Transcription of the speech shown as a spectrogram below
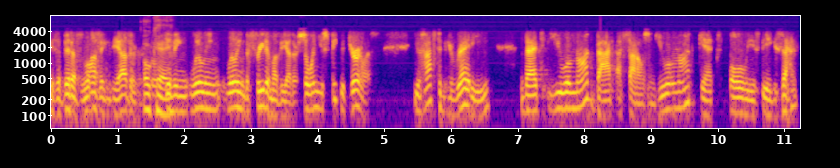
is a bit of loving the other, Okay. giving willing willing the freedom of the other. So when you speak with journalists, you have to be ready that you will not bat a thousand. You will not get always the exact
